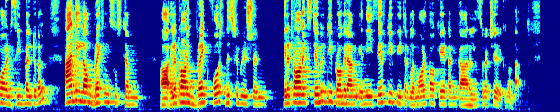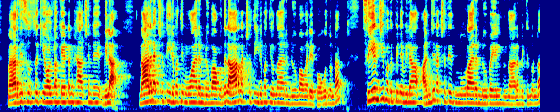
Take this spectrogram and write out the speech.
പോയിന്റ് സീറ്റ് ബെൽറ്റുകൾ anti lock braking system electronic brake force distribution electronic stability programme എന്നീ സേഫ്റ്റി ഫീച്ചറുകളും ഓൾട്ടോ കേട്ടൻ കാറിൽ സുരക്ഷയൊരുക്കുന്നുണ്ട്. Maruti Suzuki Alto K ten ഹാച്ചിന്റെ വില നാല് ലക്ഷത്തി ഇരുപത്തി മൂവായിരം രൂപ മുതൽ ആറ് ലക്ഷത്തി ഇരുപത്തി ഒന്നായിരം രൂപ വരെ പോകുന്നുണ്ട്. സി എൻ ജി പതിപ്പിന്റെ വില അഞ്ച് ലക്ഷത്തി തൊണ്ണൂറായിരം രൂപയിൽ നിന്ന് ആരംഭിക്കുന്നുണ്ട്.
